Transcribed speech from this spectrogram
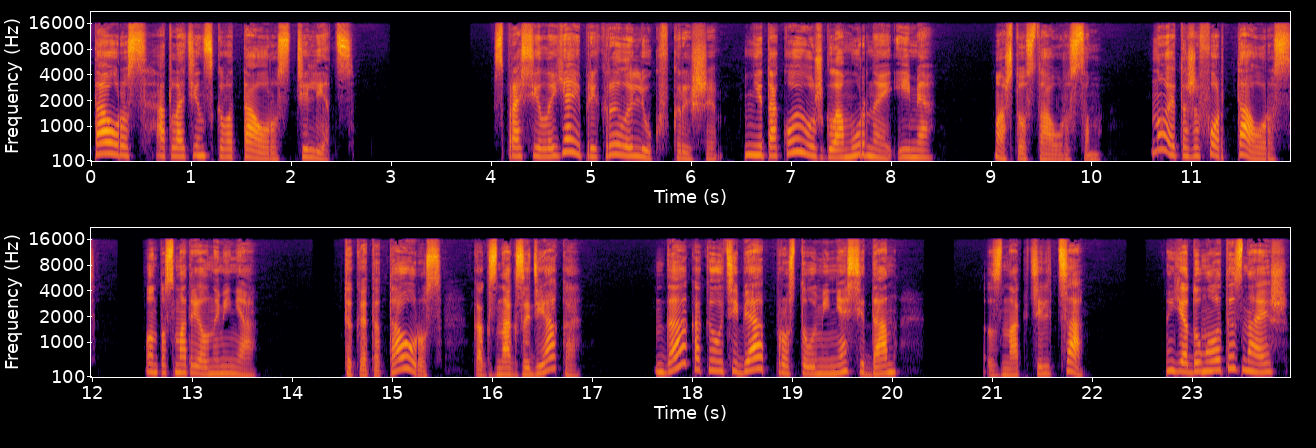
Таурус от латинского Таурус — телец. Спросила я и прикрыла люк в крыше. Не такое уж гламурное имя. А что с Таурусом? Ну, это же форт Таурус. Он посмотрел на меня. Так это Таурус, как знак зодиака? Да, как и у тебя, просто у меня седан. Знак тельца. Я думала, ты знаешь.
